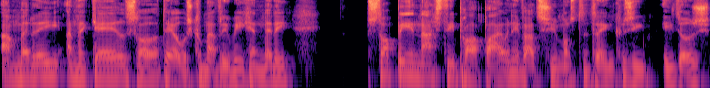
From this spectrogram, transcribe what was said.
and Marie and the girls. So they always come every weekend. Marie, stop being nasty, Popeye, when you've had too much to drink, because he, he does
